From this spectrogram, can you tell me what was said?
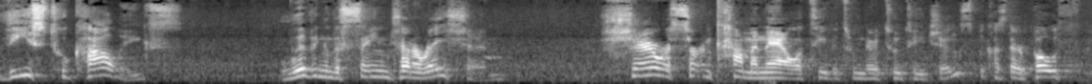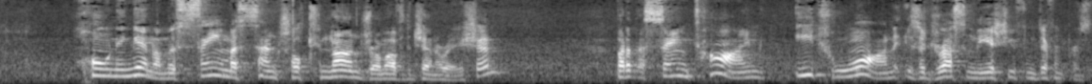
these two colleagues, living in the same generation, share a certain commonality between their two teachings because they're both honing in on the same essential conundrum of the generation. But at the same time, each one is addressing the issue from different pers-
